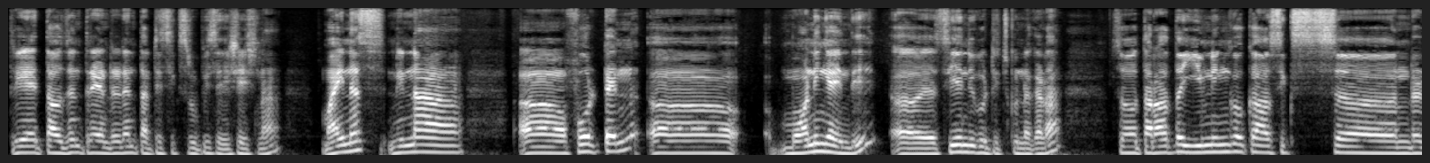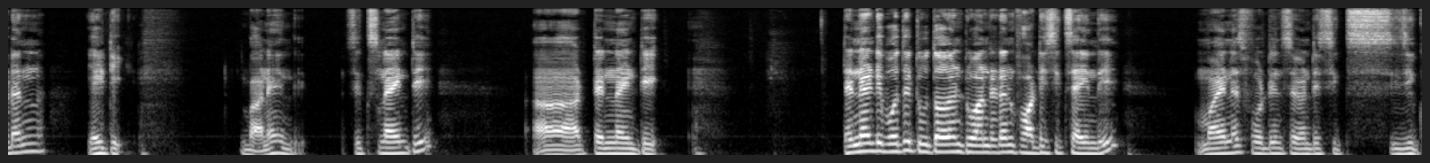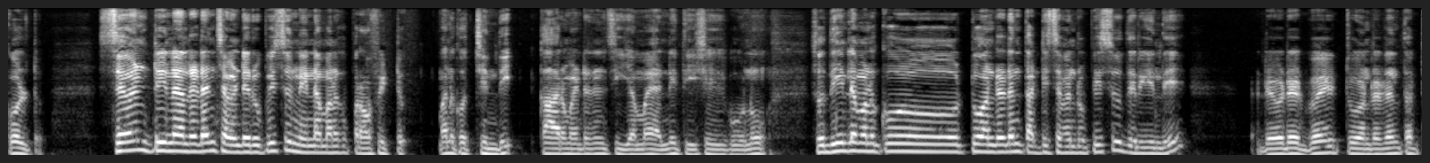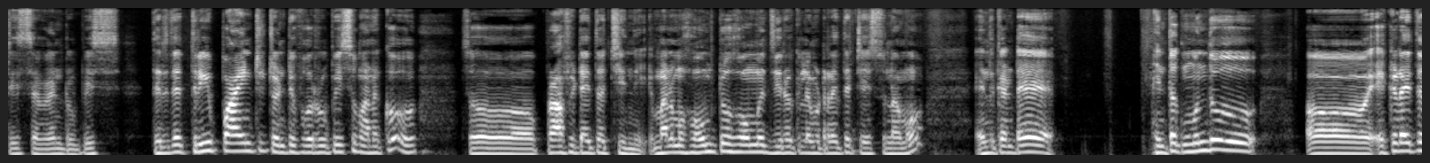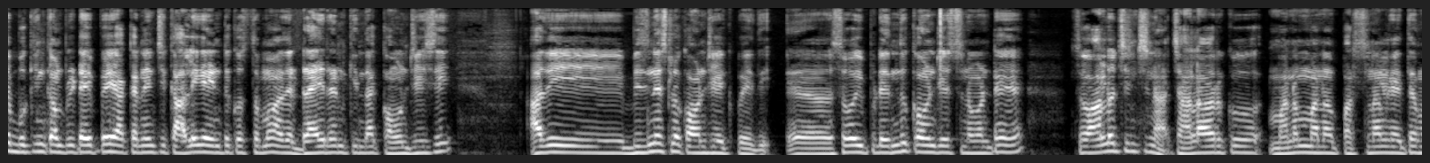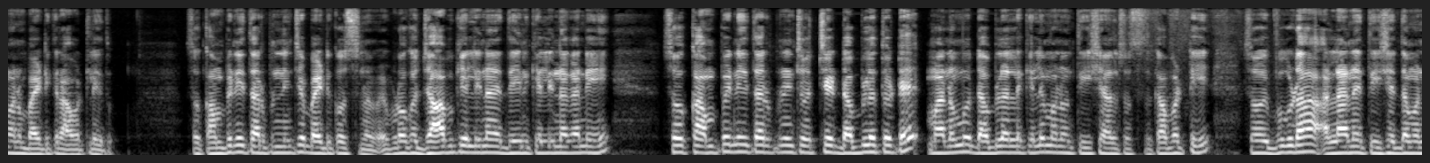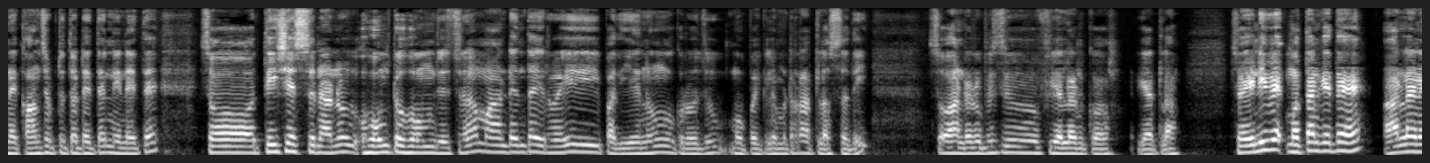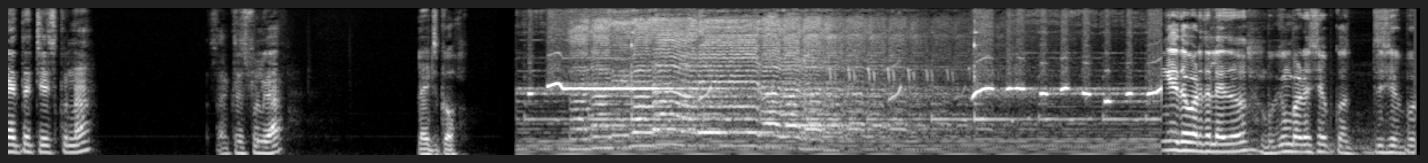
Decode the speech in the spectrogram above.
Three eight thousand three hundred and thirty six rupees వేసేసిన మైనస్ నిన్న ఫోర్ టెన్ మార్నింగ్ అయింది. సిఎన్జి కొట్టించుకున్న కాడ. సో తర్వాత ఈవినింగ్ ఒక సిక్స్ హండ్రెడ్ అండ్ ఎయిటీ బాగానే అయింది. Six ninety ten ninety ten ninety పోతే two thousand two hundred and forty six అయింది. Minus fourteen seventy six is equal to seventeen hundred and seventy rupees నిన్న మనకు profit మనకు వచ్చింది car maintenance EMI అన్నీ తీసేసిపోను. So దీంట్లో మనకు two hundred and thirty seven rupees తిరిగింది. Divided by two hundred and thirty seven rupees తిరిగితే three point twenty four rupees మనకు సో ప్రాఫిట్ అయితే వచ్చింది. మనము home to home zero kilometer అయితే చేస్తున్నాము. ఎందుకంటే ఇంతకుముందు ఎక్కడైతే బుకింగ్ కంప్లీట్ అయిపోయి అక్కడ నుంచి ఖాళీగా ఇంటికి వస్తామో అది డ్రై రన్ కింద కౌంట్ చేసి అది బిజినెస్లో కౌంట్ చేయకపోయేది. సో ఇప్పుడు ఎందుకు కౌంట్ చేస్తున్నామంటే సో ఆలోచించిన చాలా వరకు మనం మన పర్సనల్గా అయితే మనం బయటికి రావట్లేదు. సో కంపెనీ తరపు నుంచే బయటకు వస్తున్నాం ఇప్పుడు ఒక జాబ్కి వెళ్ళినా దేనికి వెళ్ళినా కానీ సో కంపెనీ తరపు నుంచి వచ్చే డబ్బులతోటే మనము డబ్బులకి వెళ్ళి మనం తీసేయాల్సి వస్తుంది కాబట్టి సో ఇప్పుడు కూడా అలానే తీసేద్దాం అనే కాన్సెప్ట్ తోటి అయితే నేనైతే సో తీసేస్తున్నాను. హోమ్ టు హోమ్ చేస్తున్నా. మా అంటే ఎంత? ఇరవై పదిహేను ఒక రోజు ముప్పై కిలోమీటర్ అట్లా వస్తుంది. సో హండ్రెడ్ రూపీస్ ఫ్యూయల్ అనుకో అట్లా. సో ఎనీవే మొత్తానికైతే ఆన్లైన్ అయితే చేసుకున్నా సక్సెస్ఫుల్గా. లెట్స్ గో ఏదో పడతలేదు. బుకింగ్ పడేసేపు కొద్దిసేపు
